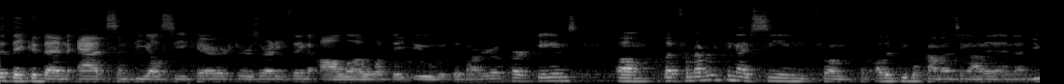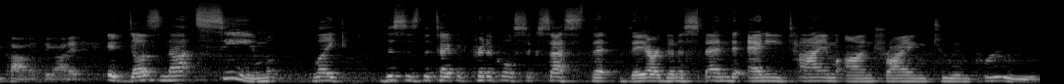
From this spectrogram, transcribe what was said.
that they could then add some DLC characters or anything a la what they do with the Mario Kart games. Um, but from everything I've seen from from other people commenting on it and then you commenting on it, it does not seem like this is the type of critical success that they are going to spend any time on trying to improve.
